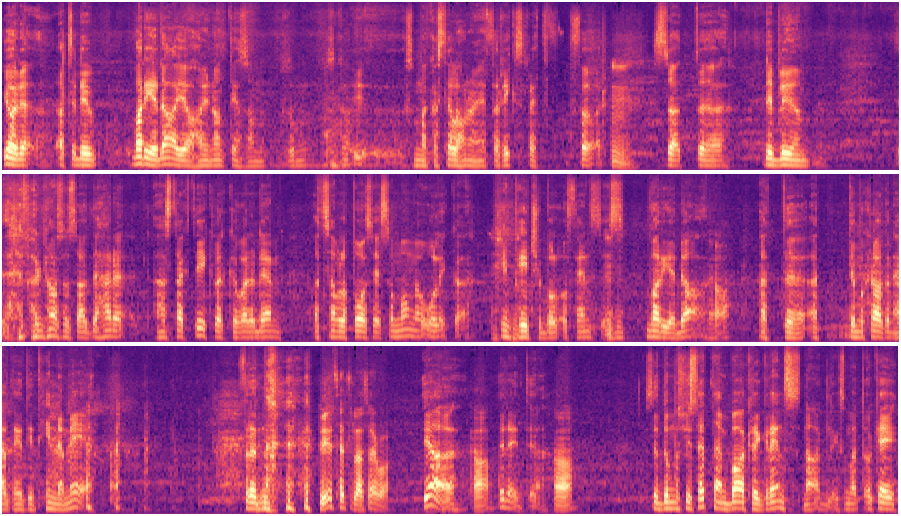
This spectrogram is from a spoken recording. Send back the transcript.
Ja, det, alltså det, varje dag jag har ju någonting som, som, som man kan ställa honom inför riksrätt för. Mm. Så att eh, det blir ju en... Det var någon som sa att det här är, hans taktik verkar vara den att samla på sig så många olika impeachable offenses Mhm. varje dag Ja. att, eh, att Demokraterna helt enkelt inte hinner med. för att, Det är ett sätt att lösa det på. ja, Ja. det är det inte. Ja. Ja. Så de måste ju sätta en bakre gräns snart. Liksom att okej,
